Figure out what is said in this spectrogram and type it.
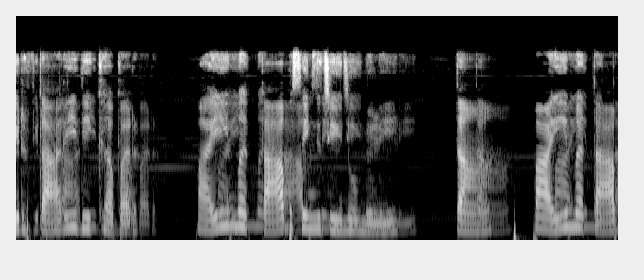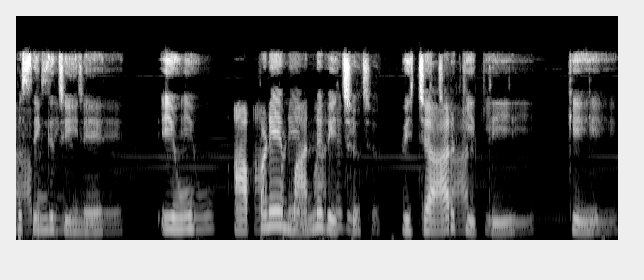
ਗ੍ਰਿਫਤਾਰੀ ਦੀ ਖਬਰ ਭਾਈ ਮਤਾਬ ਸਿੰਘ ਜੀ ਨੂੰ ਮਿਲੀ ਤਾਂ ਭਾਈ ਮਤਾਬ ਸਿੰਘ ਜੀ ਨੇ ਇਉਂ ਆਪਣੇ ਮਨ ਵਿੱਚ ਵਿਚਾਰ ਕੀਤੀ ਕਿ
